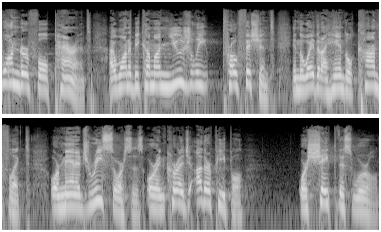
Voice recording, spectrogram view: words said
wonderful parent. I want to become unusually proficient in the way that I handle conflict or manage resources or encourage other people or shape this world.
